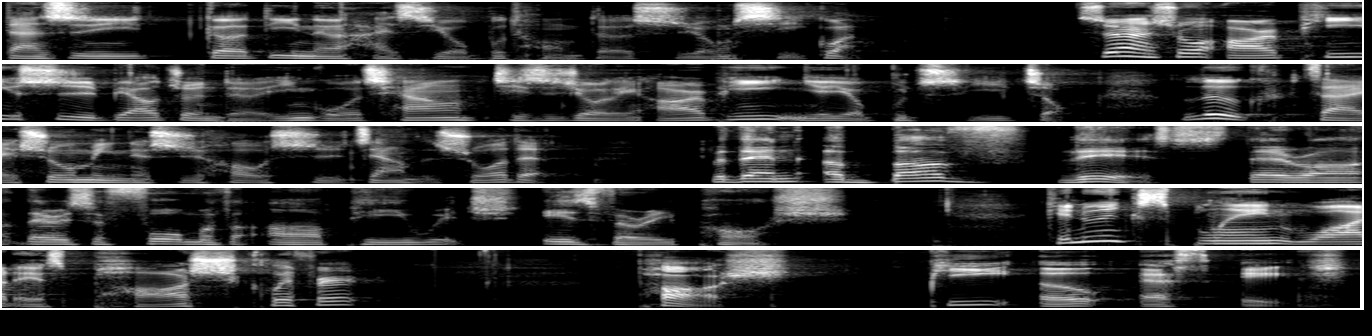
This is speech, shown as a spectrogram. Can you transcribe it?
但是各地呢还是有不同的使用习惯。虽然说 RP 是标准的英国腔，其实就连 RP 也有不止一种。Luke 在说明的时候是这样子说的。But then above this, there are there is a form of RP which is very posh. Can you explain what is posh, Clifford? Posh, P O S H,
